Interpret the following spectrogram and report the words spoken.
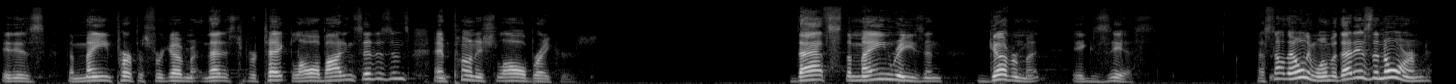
It is the main purpose for government, and that is to protect law abiding citizens and punish lawbreakers. That's the main reason government exists. That's not the only one, but that is the norm.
